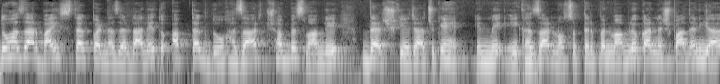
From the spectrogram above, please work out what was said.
2022 तक पर नज़र डाले तो अब तक 2026 मामले दर्ज किए जा चुके हैं। इनमें एक मामलों का निष्पादन या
